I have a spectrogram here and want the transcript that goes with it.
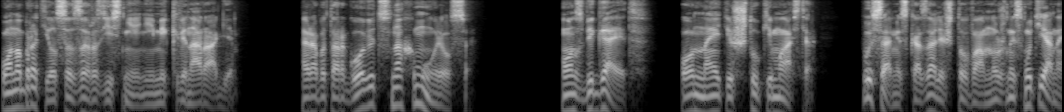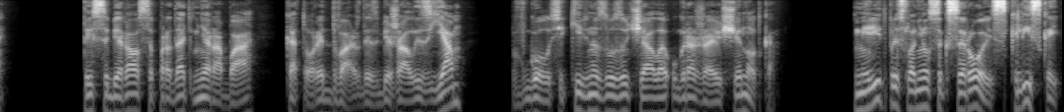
он обратился за разъяснениями к Винораге. Работорговец нахмурился. «Он сбегает. Он на эти штуки мастер. Вы сами сказали, что вам нужны смутьяны. Ты собирался продать мне раба, который дважды сбежал из ям?» В голосе Кирина зазвучала угрожающая нотка. Мерит прислонился к сырой, склизкой,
